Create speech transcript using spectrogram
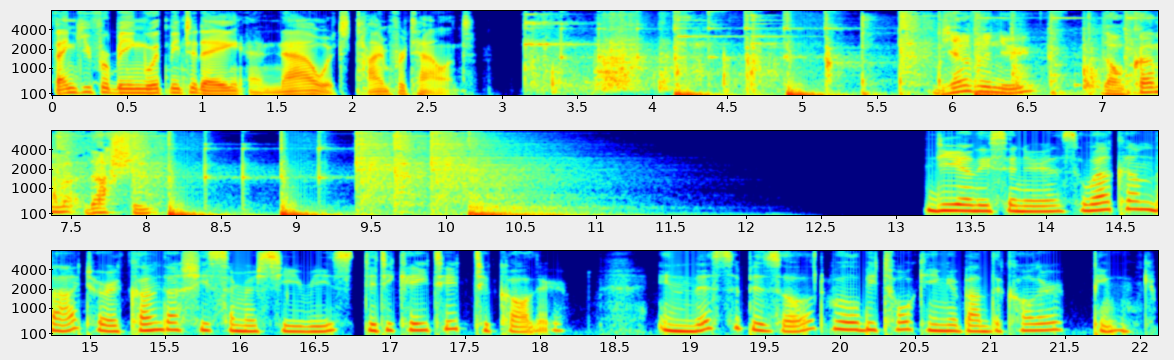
Thank you for being with me today, and now it's time for talent. Bienvenue dans Comme d'Archi. Dear listeners, welcome back to our Comme d'Archi summer series dedicated to color. In this episode, we will be talking about the color pink.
